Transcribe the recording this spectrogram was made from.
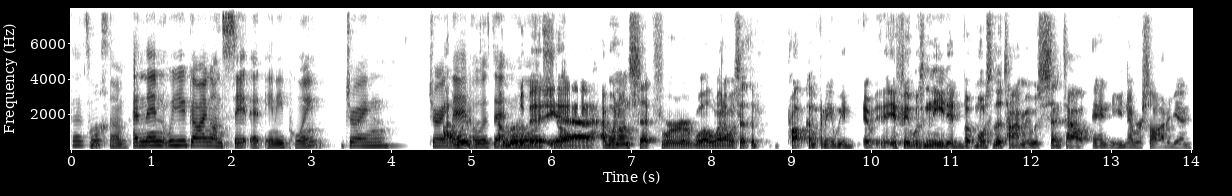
That's awesome. And then were you going on set at any point during during I that, or was that a little bit shot- yeah i went on set for well when i was at the prop company we if it was needed but most of the time it was sent out and you never saw it again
